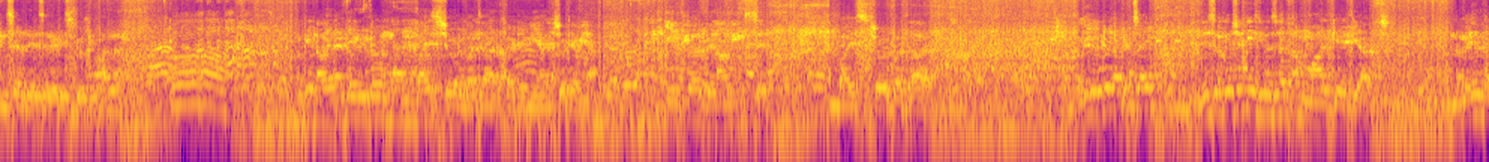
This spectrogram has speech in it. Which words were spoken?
Inside there is a ladies beauty parlor. Oh. Okay, now we're entering to Mumbai Shore Bazaar, Bade Mian, Chote Mian. Keep your belongings safe. Mumbai Shore Bazaar. Okay, look at the left hand side. This location is used as a market yard. In the middle, the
